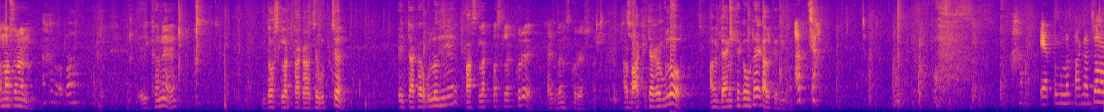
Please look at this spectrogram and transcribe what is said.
আম্মা শোনেন। এইখানে দশ লাখ টাকা আছে বুঝছেন? এই টাকাগুলো নিয়ে পাঁচ লাখ পাঁচ লাখ করে অ্যাডভান্স করে আসবেন আর বাকি টাকাগুলো আমি ব্যাংক থেকে উঠাই কালকে দিব। আচ্ছা। এতগুলো টাকা চলো।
